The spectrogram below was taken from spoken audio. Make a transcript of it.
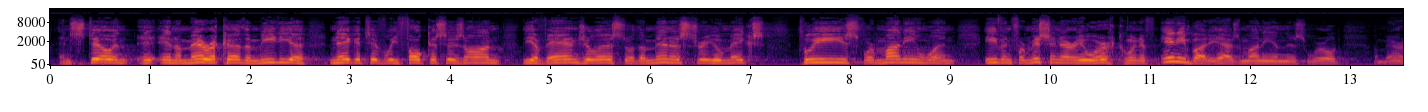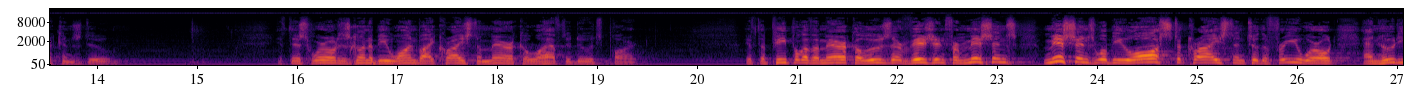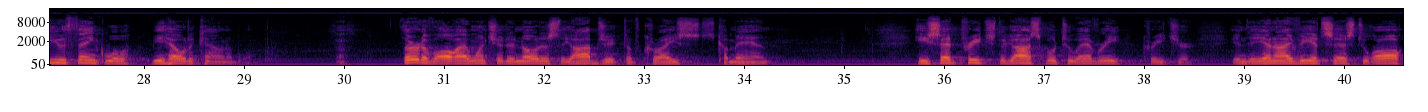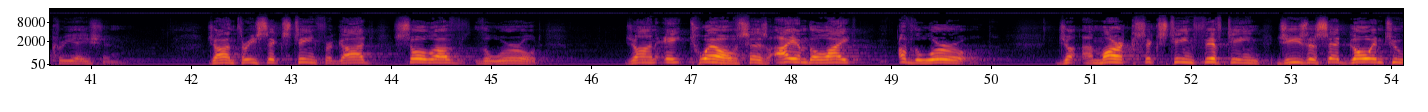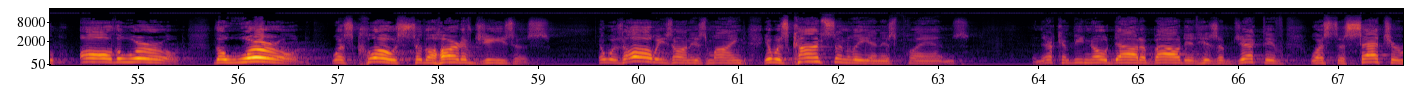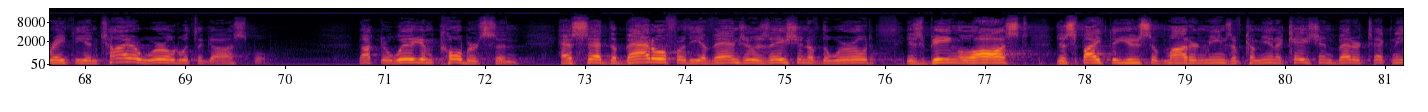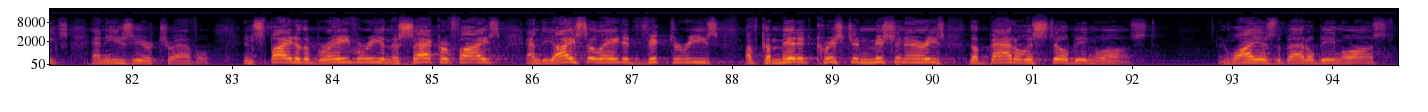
And still in, in America, the media negatively focuses on the evangelist or the ministry who makes pleas for money when, even for missionary work, when if anybody has money in this world, Americans do. If this world is going to be won by Christ, America will have to do its part. If the people of America lose their vision for missions, missions will be lost to Christ and to the free world, and who do you think will be held accountable? Third of all, I want you to notice the object of Christ's command. He said, Preach the gospel to every creature. In the NIV, it says, To all creation. John 3:16 for God so loved the world. John 8:12 says I am the light of the world. Uh, Mark 16, 15, Jesus said, Go into all the world. The world was close to the heart of Jesus. It was always on his mind, it was constantly in his plans. And there can be no doubt about it, his objective was to saturate the entire world with the gospel. Dr. William Culbertson has said the battle for the evangelization of the world is being lost despite the use of modern means of communication, better techniques, and easier travel. In spite of the bravery and the sacrifice and the isolated victories of committed Christian missionaries, the battle is still being lost. And why is the battle being lost?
